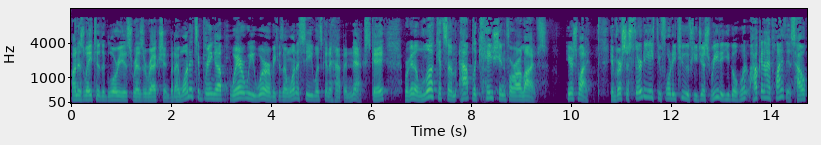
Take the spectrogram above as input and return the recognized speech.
on his way to the glorious resurrection. But I wanted to bring up where we were because I want to see what's going to happen next. Okay? We're going to look at some application for our lives. Here's why. In verses 38 through 42, if you just read it, you go, what, how can I apply this? How,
